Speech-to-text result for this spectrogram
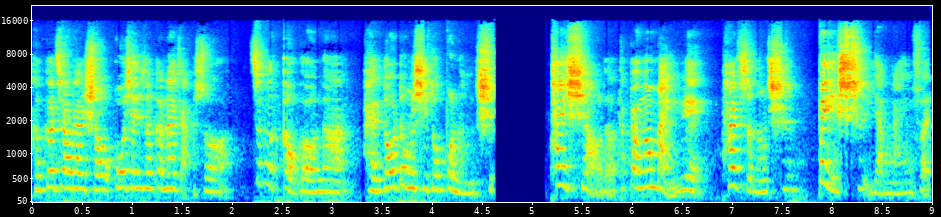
哥哥交代说，郭先生跟他讲说，这个狗狗呢，很多东西都不能吃。太小了，它刚刚满月，它只能吃贝氏羊奶粉。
